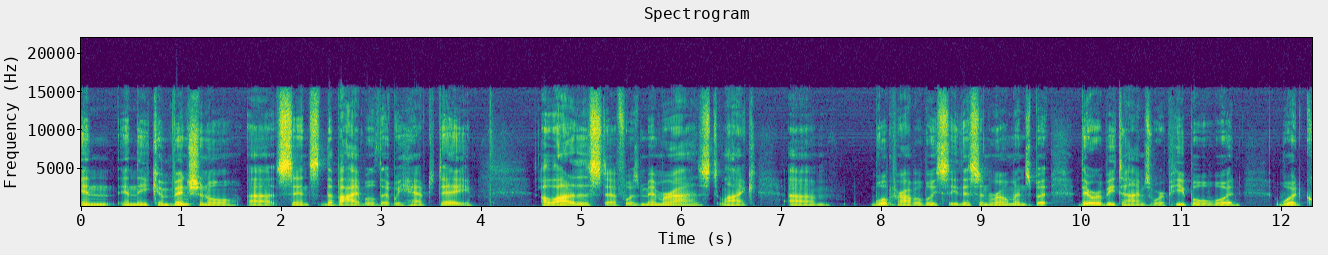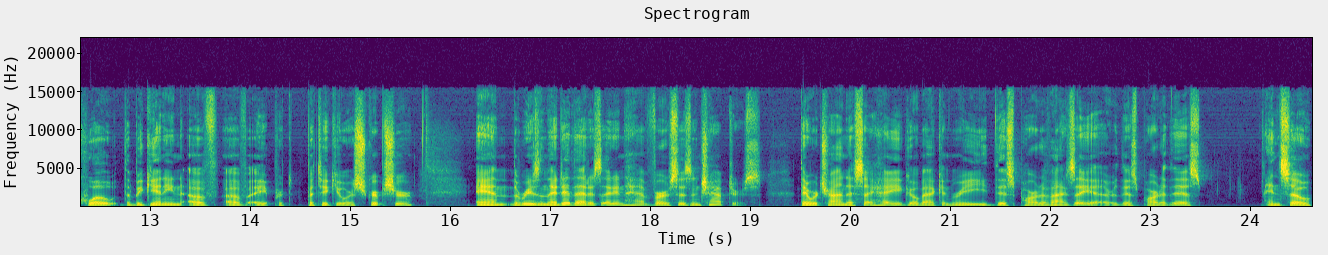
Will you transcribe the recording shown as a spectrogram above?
in in the conventional uh, sense the Bible that we have today. A lot of this stuff was memorized. Like um, we'll probably see this in Romans, but there would be times where people would would quote the beginning of of a particular scripture, and the reason they did that is they didn't have verses and chapters. They were trying to say, "Hey, go back and read this part of Isaiah or this part of this," and so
